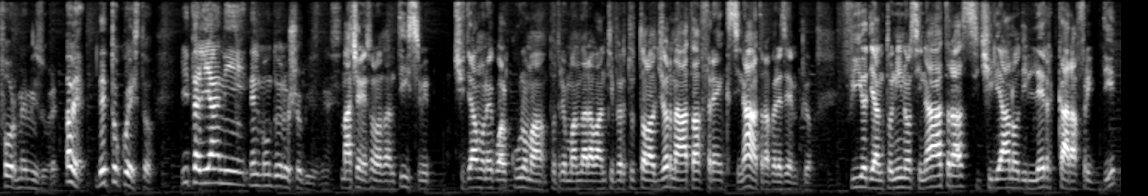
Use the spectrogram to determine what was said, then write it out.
forme e misure. Vabbè, detto questo, italiani nel mondo dello show business. Ma ce ne sono tantissimi. Citiamone qualcuno, ma potremmo andare avanti per tutta la giornata. Frank Sinatra, per esempio, figlio di Antonino Sinatra, siciliano di Lercara Friddi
